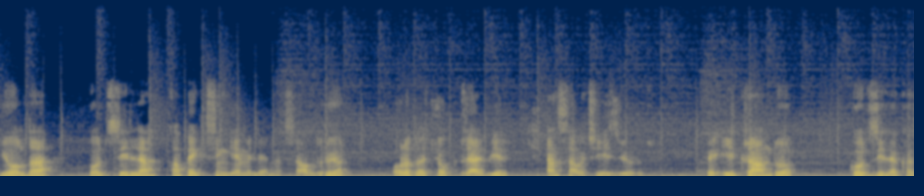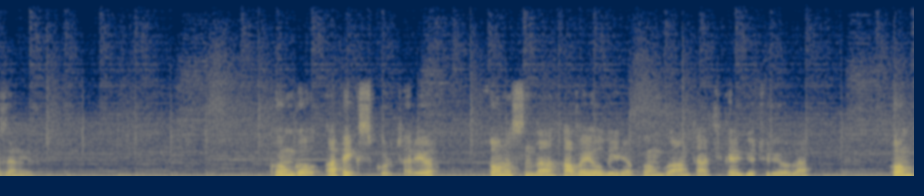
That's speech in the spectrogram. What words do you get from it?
Yolda Godzilla Apex'in gemilerine saldırıyor. Orada çok güzel bir titan savaşı izliyoruz. Ve ilk roundu Godzilla kazanıyor. Kong'u Apex kurtarıyor. Sonrasında hava yoluyla Kong'u Antarktika'ya götürüyorlar. Kong,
